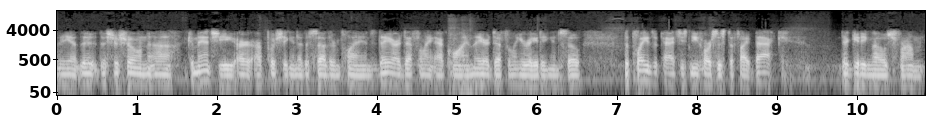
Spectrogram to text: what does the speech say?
the uh, the, the Shoshone uh, Comanche, are, are pushing into the southern plains. They are definitely equine. They are definitely raiding, and so the Plains Apaches need horses to fight back. They're getting those from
